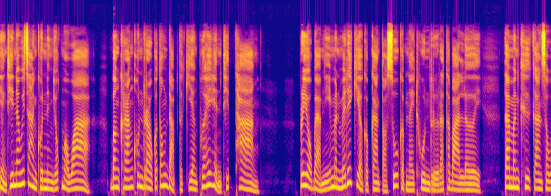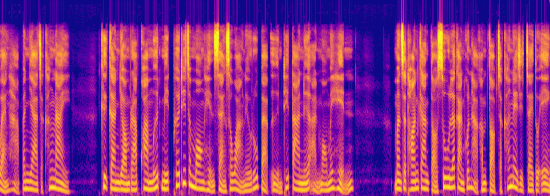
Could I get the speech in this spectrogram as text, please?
อย่างที่นักวิจารณ์คนหนึ่งยกมาว่า บางครั้งคนเราก็ต้องดับตะเกียงเพื่อให้เห็นทิศทาง ประโยคแบบนี้มันไม่ได้เกี่ยวกับการต่อสู้กับนายทุนหรือรัฐบาลเลย แต่มันคือการแสวงหาปัญญาจากข้างใน คือการยอมรับความมืดมิดเพื่อที่จะมองเห็นแสงสว่างในรูปแบบอื่นที่ตาเนื้ออาจมองไม่เห็น มันสะท้อนการต่อสู้และการค้นหาคำตอบจากข้างในจิตใจตัวเอง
